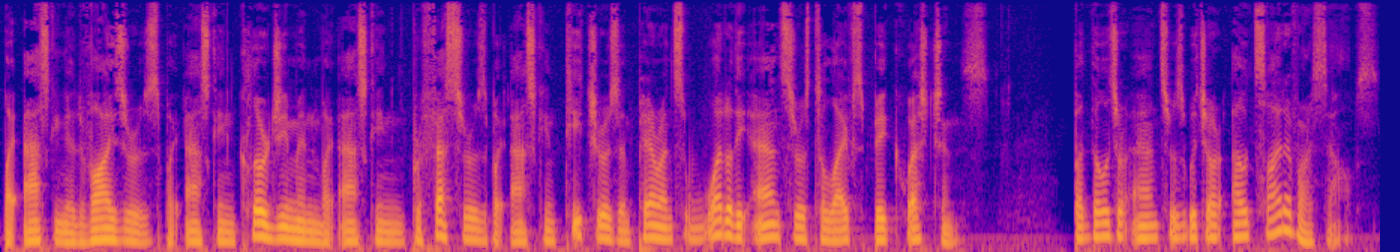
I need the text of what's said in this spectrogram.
by asking advisors, by asking clergymen, by asking professors, by asking teachers and parents, what are the answers to life's big questions? But those are answers which are outside of ourselves.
